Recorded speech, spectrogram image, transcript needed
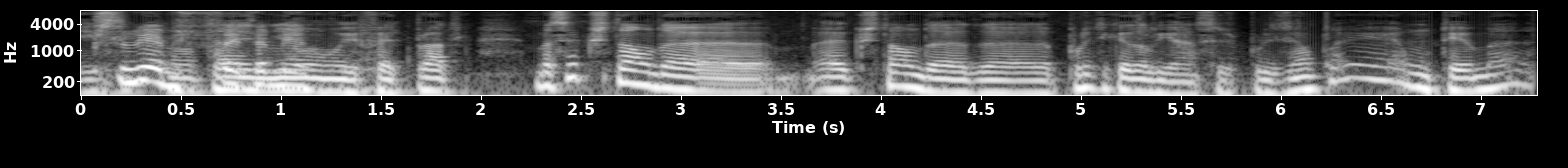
percebemos não perfeitamente. Não tem nenhum efeito prático. Mas a questão, da, a questão da, da, política de alianças, por exemplo, é um tema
